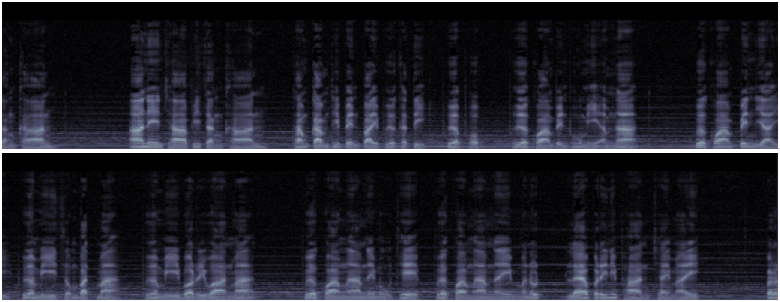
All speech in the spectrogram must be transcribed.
สังขาร อาเนชาพิสังขารทำกรรมที่เป็นไปเพื่อคติ เพื่อพบ เพื่อความเป็นผู้มีอำนาจ เพื่อความเป็นใหญ่ เพื่อมีสมบัติมาก เพื่อมีบริวารมาก เพื่อความงามในหมู่เทพ เพื่อความงามในมนุษย์ แล้วปรินิพานใช่ไหม ปร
